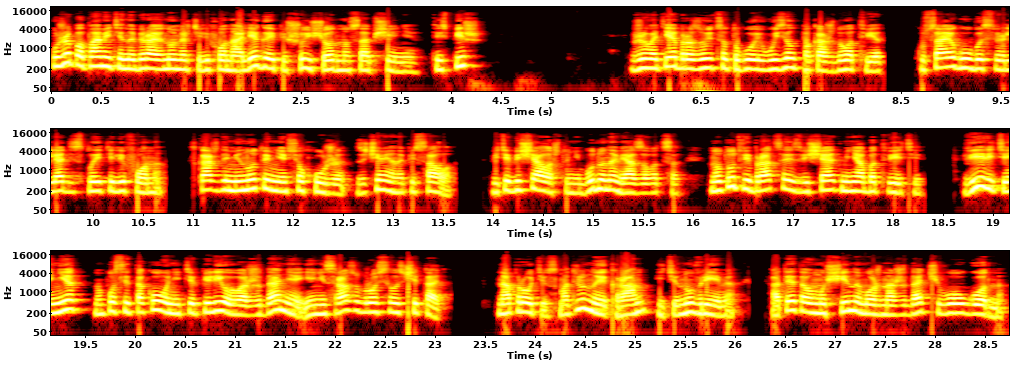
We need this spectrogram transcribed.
Уже по памяти набираю номер телефона Олега и пишу еще одно сообщение. «Ты спишь?» В животе образуется тугой узел, пока жду ответ. Кусаю губы, сверля дисплей телефона. С каждой минутой мне все хуже. Зачем я написала? Ведь обещала, что не буду навязываться. Но тут вибрация извещает меня об ответе. Верите, нет, но после такого нетерпеливого ожидания я не сразу бросилась читать. Напротив, смотрю на экран и тяну время. От этого мужчины можно ожидать чего угодно,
